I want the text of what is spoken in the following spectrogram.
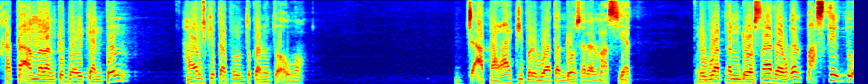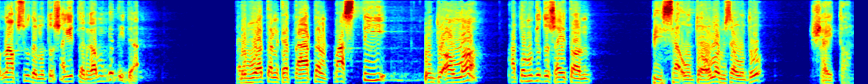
Kata amalan kebaikan pun harus kita peruntukkan untuk Allah. Apalagi perbuatan dosa dan maksiat. Perbuatan dosa dan kan pasti untuk nafsu dan untuk syaitan. Gak mungkin tidak perbuatan ketaatan pasti untuk Allah atau mungkin untuk syaitan? Bisa untuk Allah, bisa untuk syaitan.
